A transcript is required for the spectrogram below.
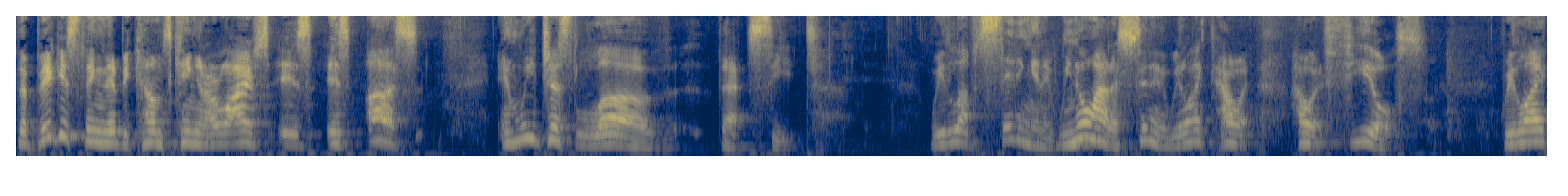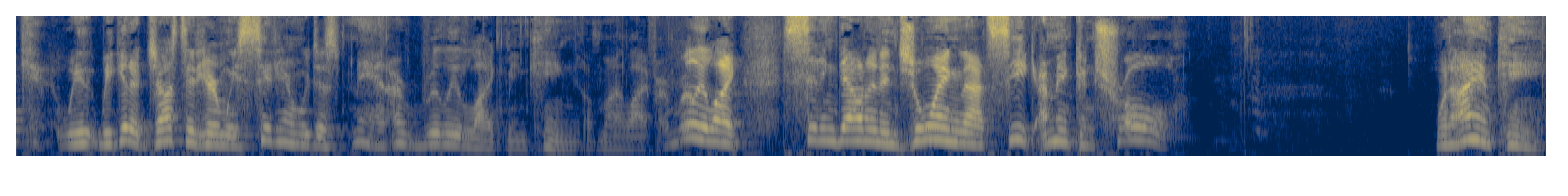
The biggest thing that becomes king in our lives is, is us. And we just love that seat. We love sitting in it. We know how to sit in it. We like how it, how it feels. We like, we, we get adjusted here and we sit here and we just, man, I really like being king of my life. I really like sitting down and enjoying that seat. I'm in control. When I am king,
